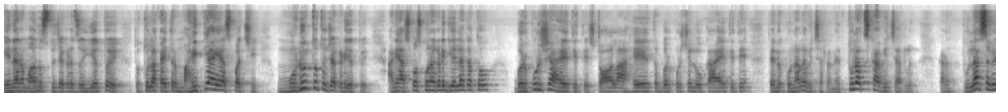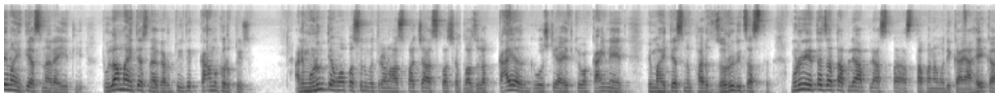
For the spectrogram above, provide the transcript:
येणारा माणूस तुझ्याकडे जो येतोय तो तुला काहीतरी माहिती आहे आसपासची म्हणून तो तुझ्याकडे येतोय. आणि आसपास कोणाकडे गेला का तो? भरपूरशे आहे तिथे. स्टॉल आहेत भरपूरशे लोक आहेत तिथे. त्यानं कुणाला विचारलं नाही? तुलाच का विचारलं? कारण तुला सगळी माहिती असणार आहे इथली. तुला माहिती असणार कारण तू इथे काम करतोयस. आणि म्हणून तेव्हापासून मित्रांनो आसपासच्या आसपासच्या बाजूला काय गोष्टी आहेत किंवा काय नाही आहेत हे माहिती असणं फार जरुरीचं असतं. म्हणून येता जाता आपल्या आपल्या आस्था आस्थापनामध्ये काय आहे का?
